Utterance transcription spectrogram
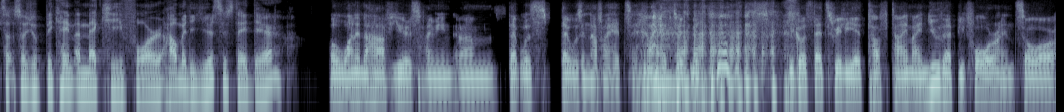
So, so you became a Mackie for how many years you stayed there? Oh, one and a half years. I mean, um, that was that was enough. I had to, I have to admit, because that's really a tough time. I knew that before, and so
